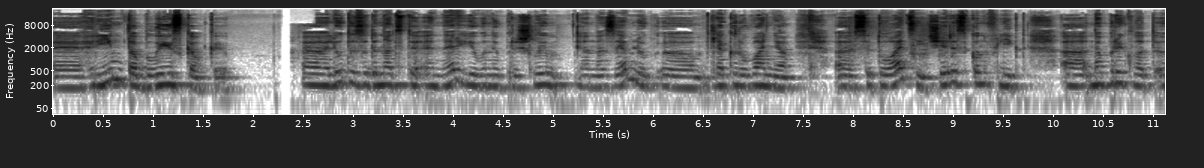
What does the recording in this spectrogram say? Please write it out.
е, грім та блискавки. Е, Люди з 11 енергії вони прийшли е, на землю е, для керування ситуації через конфлікт. Е, Наприклад, е,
